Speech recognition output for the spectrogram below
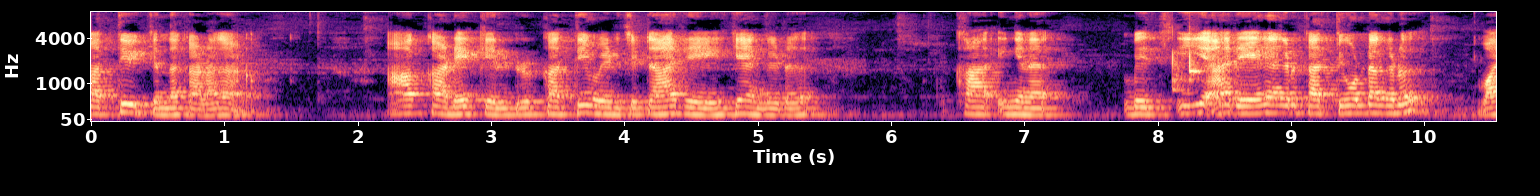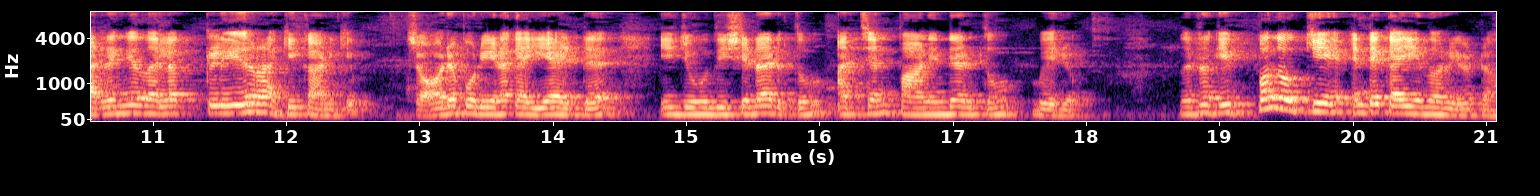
കത്തി വിൽക്കുന്ന കട കാണും. ആ കടയിൽ കയറിയിട്ടൊരു കത്തി മേടിച്ചിട്ട് ആ രേഖ അങ്ങോട്ട് ഇങ്ങനെ വെച്ച് ഈ ആ രേഖ അങ്ങോട്ട് കത്തി കൊണ്ട് അങ്ങോട്ട് വരഞ്ഞ് നല്ല ക്ലിയറാക്കി കാണിക്കും. ചോര പൊടിയുടെ കൈയായിട്ട് ഈ ജ്യോതിഷിയുടെ അടുത്തും അച്ഛൻ പാണിന്റെ അടുത്തും വരും. എന്നിട്ടൊക്കെ ഇപ്പം നോക്കിയേ എന്റെ കൈ എന്ന് പറയും കേട്ടോ.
